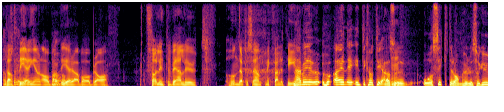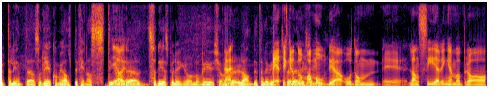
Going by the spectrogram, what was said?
Absolut. Lanseringen av Bandera var bra, föll inte väl ut, 100% med kvalitet. Nej, men inte kvalitet. Alltså, Mm. Åsikter om hur det såg ut eller inte, alltså, det Mm. kommer ju alltid finnas delar. Ja, ja. Så det spelar ingen roll om vi kör Nej. randigt eller vitt. Men jag tycker att de liksom- var modiga och de, eh, lanseringen var bra.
